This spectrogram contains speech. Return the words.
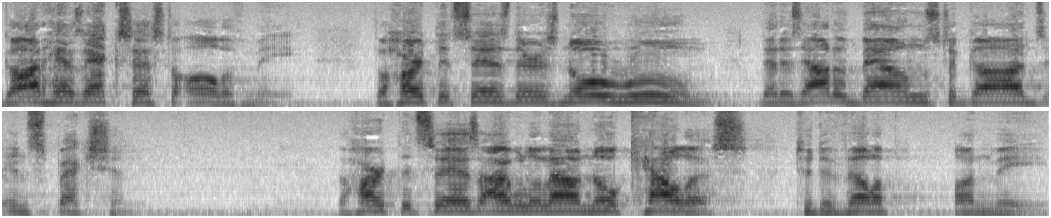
God has access to all of me. The heart that says there is no room that is out of bounds to God's inspection. The heart that says, I will allow no callous to develop on me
